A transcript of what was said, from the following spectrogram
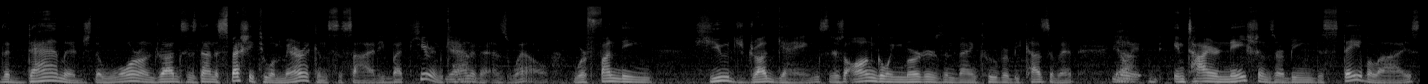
the damage the war on drugs has done, especially to American society, but here in Yeah. Canada as well. We're funding huge drug gangs. There's ongoing murders in Vancouver because of it. You know, it- entire nations are being destabilized.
